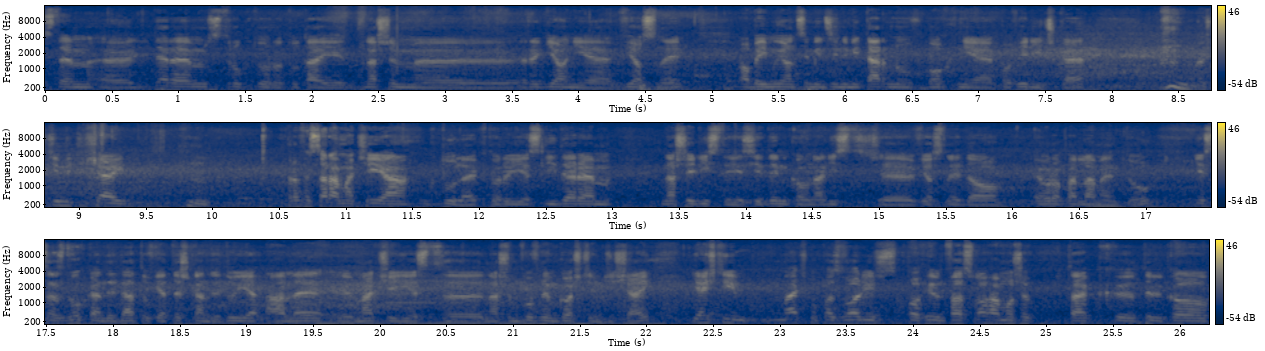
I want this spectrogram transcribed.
Jestem e, liderem struktur tutaj w naszym e, regionie Wiosny, obejmujący m.in. Tarnów, Bochnię, Powieliczkę. Gościmy dzisiaj profesora Macieja Gdule, który jest liderem naszej listy, jest jedynką na liście Wiosny do Europarlamentu. Jest nas dwóch kandydatów, ja też kandyduję, ale e, Maciej jest e, naszym głównym gościem dzisiaj. Ja jeśli Maćku pozwolisz, powiem dwa słowa, może tak e, tylko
